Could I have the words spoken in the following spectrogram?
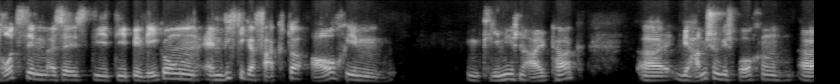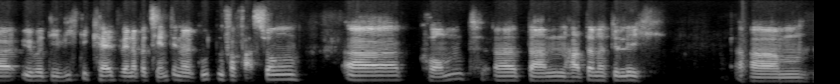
trotzdem, also ist die, die Bewegung ein wichtiger Faktor, auch im, im klinischen Alltag. Äh, wir haben schon gesprochen äh, über die Wichtigkeit, wenn ein Patient in einer guten Verfassung äh, kommt, äh, dann hat er natürlich, ähm,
